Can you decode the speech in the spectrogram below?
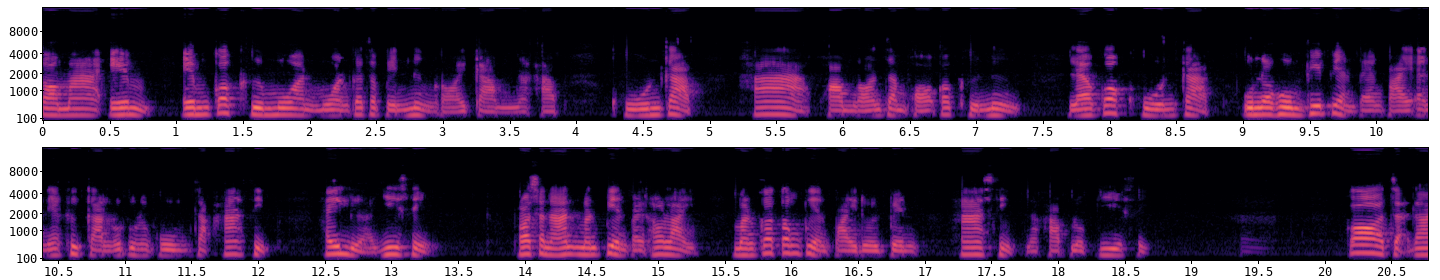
ต่อมา M M ก็คือมวลมวลก็จะเป็น 100 กรัมนะครับ คูณกับค่าความร้อนจำเพาะก็คือ 1 แล้วก็คูณกับอุณหภูมิที่เปลี่ยนแปลงไป อันนี้คือการลดอุณหภูมิจาก 50 ให้เหลือ 20 เพราะฉะนั้นมันเปลี่ยนไปเท่าไหร่ มันก็ต้องเปลี่ยนไปโดยเป็น 50 นะครับ ลบ 20 ก็จะได้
